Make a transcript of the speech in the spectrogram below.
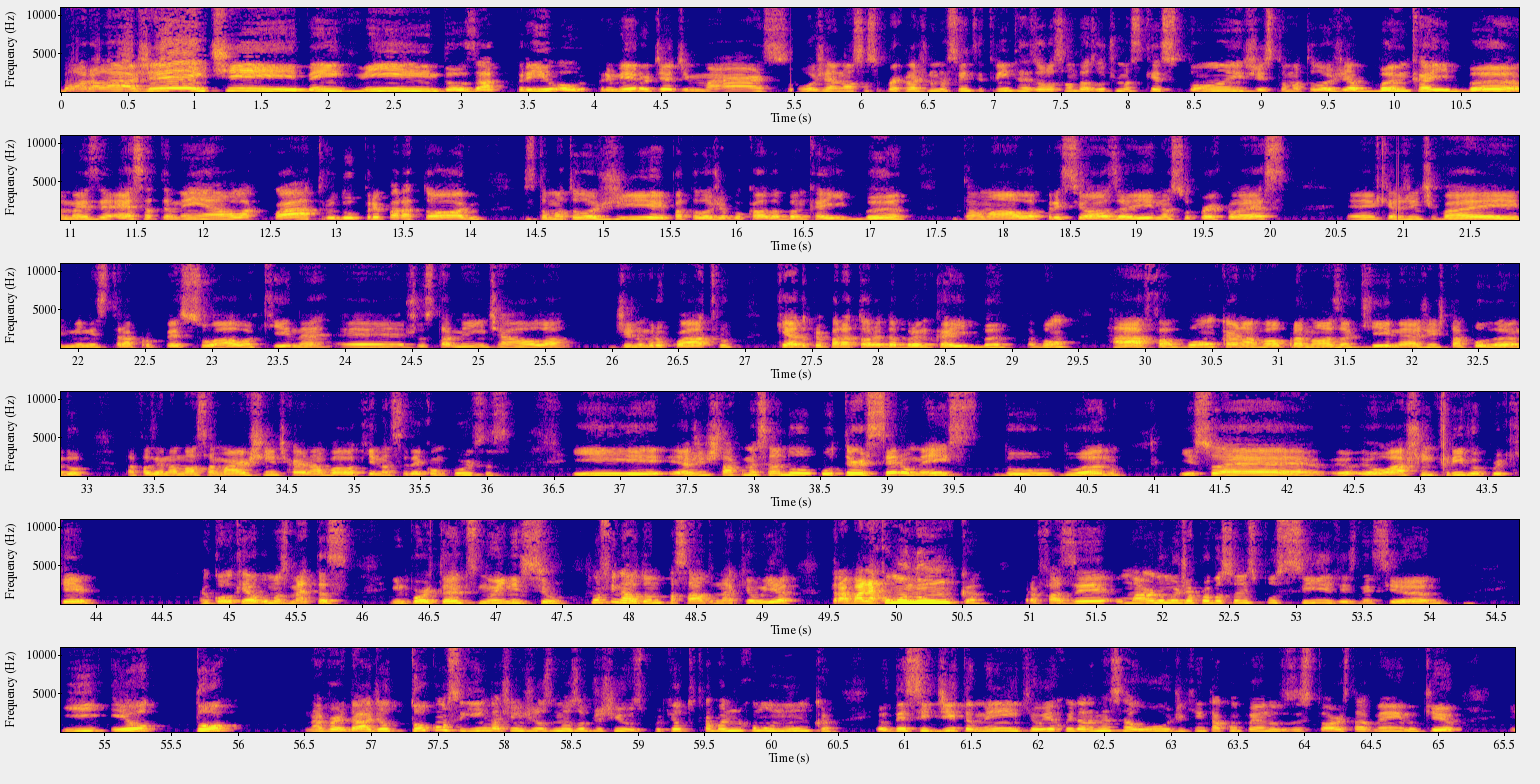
Bora lá, gente! Bem-vindos ao primeiro dia de março. Hoje é a nossa Superclass número 130, resolução das últimas questões de estomatologia banca e IBAN, mas essa também é a aula 4 do preparatório de estomatologia e patologia bucal da banca IBAN. Então, é uma aula preciosa aí na Superclass é, que a gente vai ministrar para o pessoal aqui, né? É justamente a aula de número 4, que é do preparatório da Branca IBAN, tá bom? Rafa, bom carnaval para nós aqui, né? A gente está pulando, está fazendo a nossa marchinha de carnaval aqui na CD Concursos. E a gente está começando o terceiro mês do, do ano. Isso é, eu, eu acho incrível, porque eu coloquei algumas metas importantes no início, no final do ano passado, né? Que eu ia trabalhar como nunca para fazer o maior número de aprovações possíveis nesse ano. E eu tô na verdade, eu estou conseguindo atingir os meus objetivos, porque eu estou trabalhando como nunca. Eu decidi também que eu ia cuidar da minha saúde. Quem está acompanhando os stories está vendo que eu,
